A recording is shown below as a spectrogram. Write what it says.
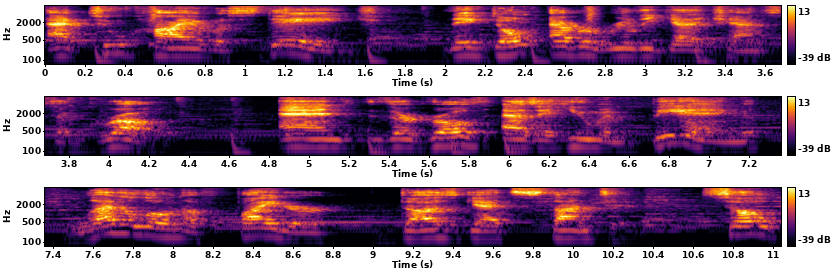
at too high of a stage, they don't ever really get a chance to grow. And their growth as a human being, let alone a fighter, does get stunted. So,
